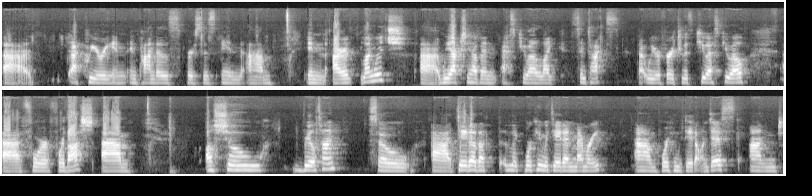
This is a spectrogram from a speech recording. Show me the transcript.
uh, a query in, in pandas versus in um, in our language. Uh, we actually have an SQL-like syntax that we refer to as QSQL uh, for for that. Um, I'll show real time, so uh, data that like working with data in memory, um, working with data on disk, and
